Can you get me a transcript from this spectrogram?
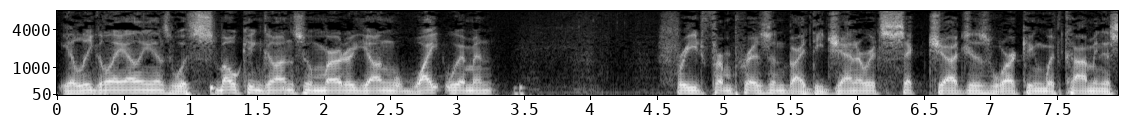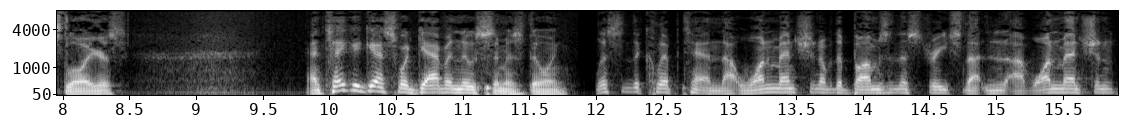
illegal aliens with smoking guns who murder young white women, freed from prison by degenerate, sick judges working with communist lawyers. And take a guess what Gavin Newsom is doing. Listen to clip 10. Not one mention of the bums in the streets, not, not one mention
